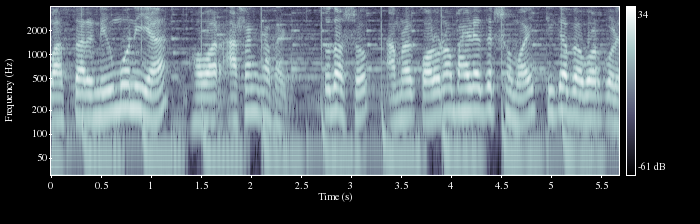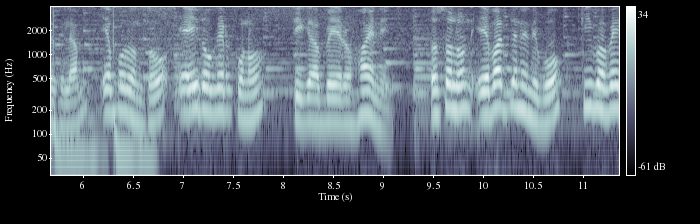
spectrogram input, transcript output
বাচ্চার নিউমোনিয়া হওয়ার আশঙ্কা থাকে। তো দর্শক, আমরা করোনা ভাইরাসের সময় টিকা ব্যবহার করেছিলাম, এ পর্যন্ত এই রোগের কোনো টিকা বের হয়নি। তো চলুন এবার জেনে নিব কীভাবে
